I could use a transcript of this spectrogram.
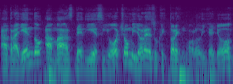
atrayendo a más de 18 millones de suscriptores. No lo dije yo.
